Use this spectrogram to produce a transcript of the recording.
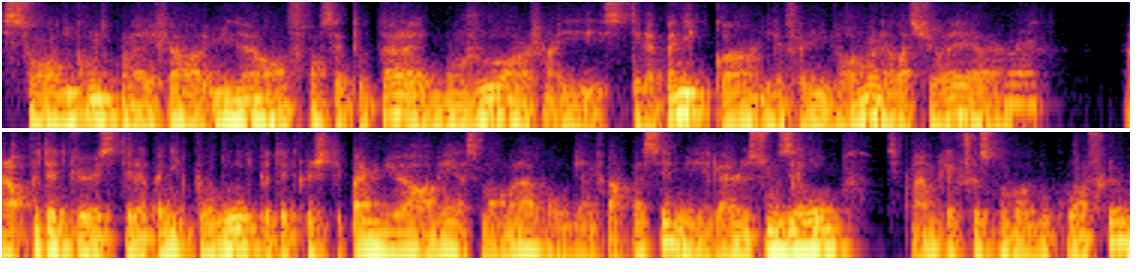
ils se sont rendus compte qu'on allait faire une heure en français total avec bonjour, et c'était la panique, quoi. Hein. Il a fallu vraiment les rassurer. Alors peut-être que c'était la panique pour d'autres, peut-être que j'étais pas le mieux armé à ce moment-là pour bien le faire passer, mais la leçon zéro, c'est quand même quelque chose qu'on voit beaucoup en fleu.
